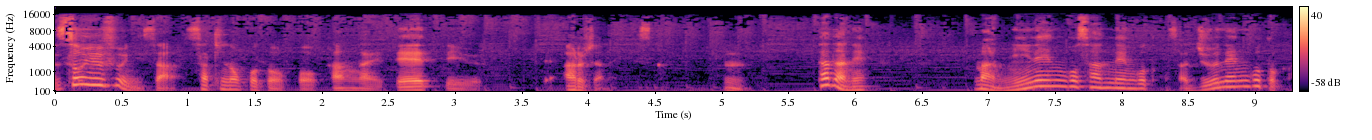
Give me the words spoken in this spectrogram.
そういうふうにさ、先のことをこう考えてっていう、あるじゃないですか。うん。ただね、まあ2年後、3年後とかさ、10年後とか、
